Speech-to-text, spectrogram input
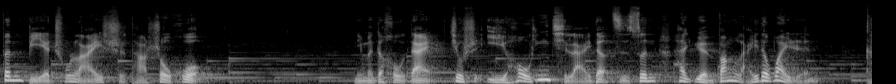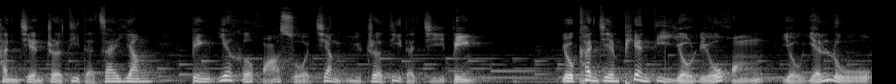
分别出来，使他受祸。你们的后代，就是以后兴起来的子孙和远方来的外人，看见这地的灾殃，并耶和华所降雨这地的疾病。又看见遍地有硫磺，有盐卤，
